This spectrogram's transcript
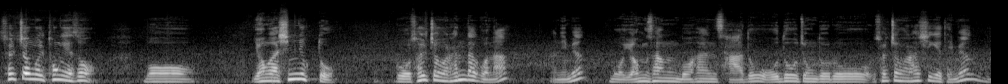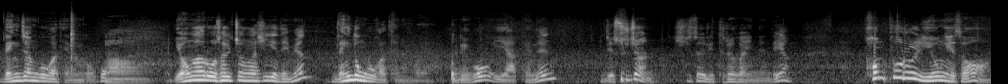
설정을 통해서 뭐 영하 16도로 설정을 한다거나 아니면 뭐 영상 뭐 한 4도, 5도 정도로 설정을 하시게 되면 냉장고가 되는 거고 아, 영하로 설정하시게 되면 냉동고가 되는 거예요. 그리고 이 앞에는 이제 수전 시설이 들어가 있는데요. 펌프를 이용해서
